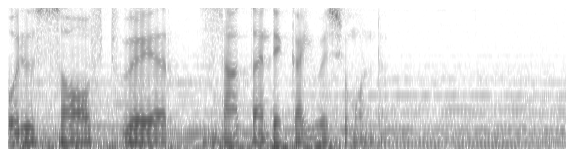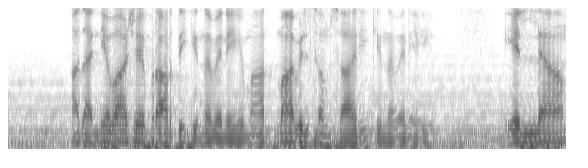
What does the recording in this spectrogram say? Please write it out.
ഒരു സോഫ്റ്റ്വെയർ സാത്താന്റെ കൈവശമുണ്ട്. അത് അന്യഭാഷയെ പ്രാർത്ഥിക്കുന്നവനെയും ആത്മാവിൽ സംസാരിക്കുന്നവനെയും എല്ലാം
